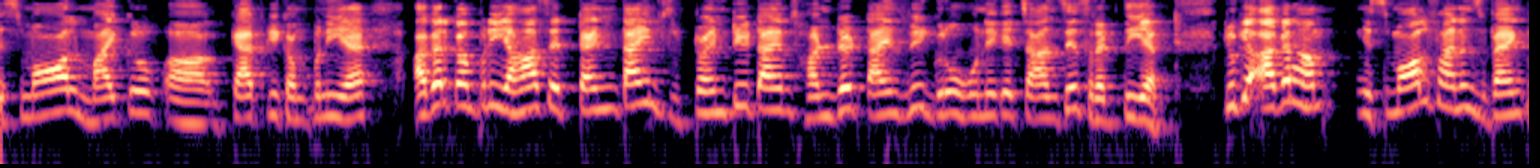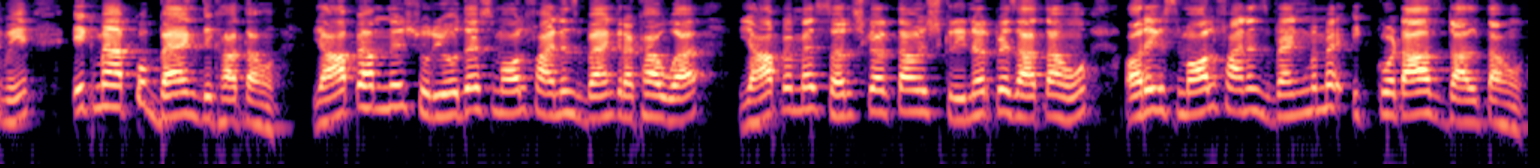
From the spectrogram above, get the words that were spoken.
स्मॉल माइक्रो कैप की कंपनी है। अगर कंपनी यहाँ से 10 टाइम्स 20 टाइम्स 100 टाइम्स भी ग्रो होने के चांसेस रखती है, क्योंकि अगर हम स्मॉल फाइनेंस बैंक में, एक मैं आपको बैंक दिखाता हूँ। यहाँ पे हमने सूर्योदय स्मॉल फाइनेंस बैंक रखा हुआ है। यहाँ पे मैं सर्च करता हूँ स्क्रीनर पे जाता हूँ और एक स्मॉल फाइनेंस बैंक में मैं इक्वटास डालता हूँ।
